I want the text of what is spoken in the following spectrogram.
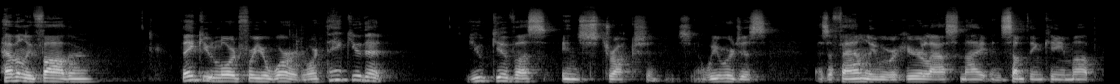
Heavenly Father, Thank you, Lord, for your word. Lord, thank you that you give us instructions. We were just, as a family, we were here last night and something came up,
